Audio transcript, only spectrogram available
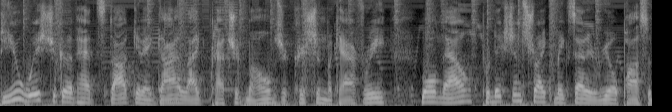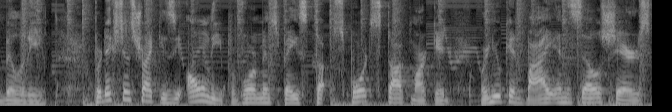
Do you wish you could have had stock in a guy like Patrick Mahomes or Christian McCaffrey? Well, now, Prediction Strike makes that a real possibility. Prediction Strike is the only performance based sports stock market where you can buy and sell shares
